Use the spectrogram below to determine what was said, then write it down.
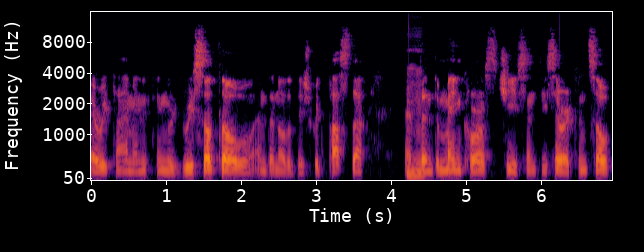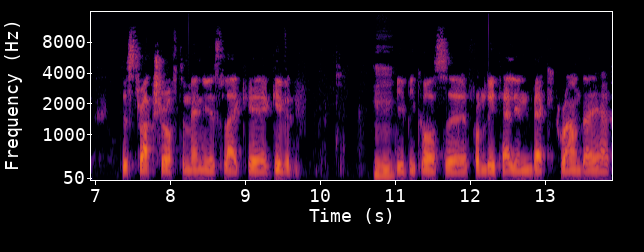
every time anything with risotto, and another dish with pasta, and hmm then the main course, cheese and dessert. And so the structure of the menu is like uh, given hmm be- because uh, from the Italian background I have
